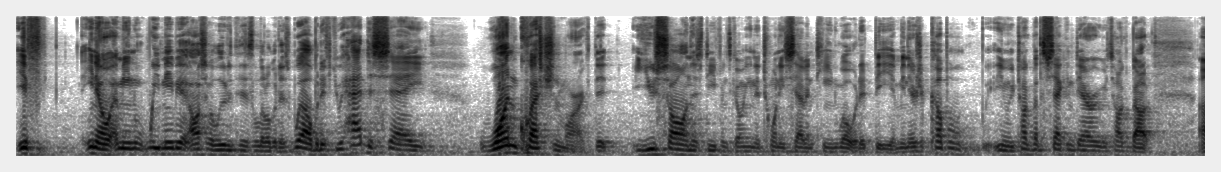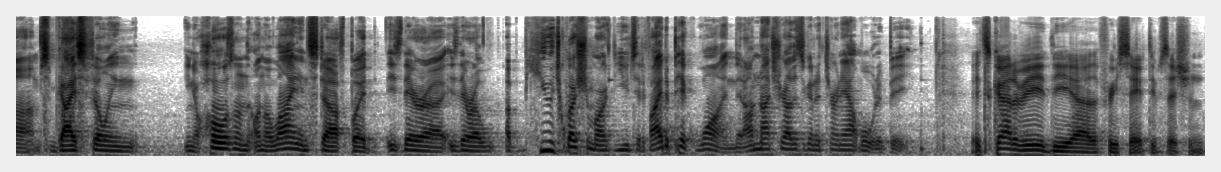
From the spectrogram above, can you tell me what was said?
If you know, I mean, we maybe also alluded to this a little bit as well. But if you had to say one question mark that you saw in this defense going into 2017, what would it be? I mean, there's a couple. You know, we talked about the secondary. We talked about um, some guys filling, you know, holes on, on the line and stuff. But is there a is there a, a huge question mark that you'd said if I had to pick one that I'm not sure how this is going to turn out? What would it be? It's got to be the uh, the free safety position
